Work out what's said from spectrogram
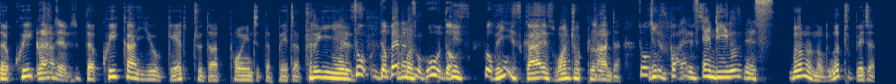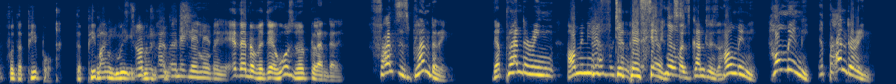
the quicker, granted. the quicker you get to that point, the better. Three years. To the better to who though? These, To who? guys want to plunder. To These guys, And US. No, no, no, not to better for the people. The people. Man, who's not plundering? At the end of the day, who's not plundering? France is plundering. They're plundering how many 50%. ECOWAS countries? How many? How many? They're plundering.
